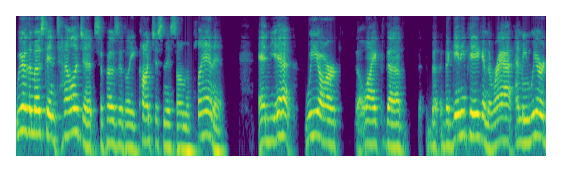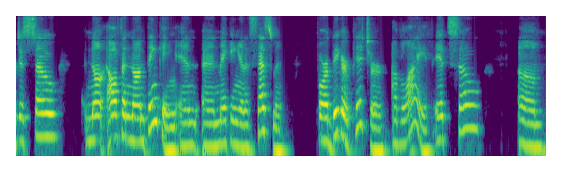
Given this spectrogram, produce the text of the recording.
we are the most intelligent, supposedly, consciousness on the planet. And yet we are like the the, the guinea pig and the rat. I mean, we are just so not often non-thinking and and making an assessment for a bigger picture of life. It's so um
